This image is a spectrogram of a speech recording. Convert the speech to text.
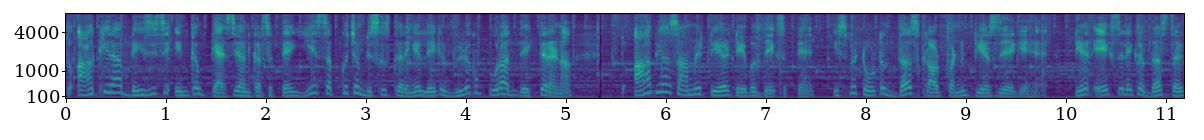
तो आखिर आप डेजी से इनकम कैसे अर्न कर सकते हैं? ये सब कुछ हम डिस्कस करेंगे, लेकिन वीडियो को पूरा देखते रहना। तो आप यहाँ सामने टीयर टेबल देख सकते हैं। इसमें टोटल 10 क्राउड फंडिंग टीयर्स दिए गए हैं। टीयर एक से लेकर दस तक,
